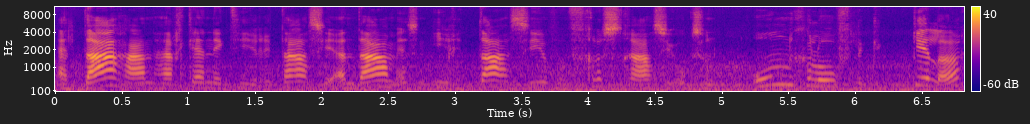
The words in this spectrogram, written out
En daaraan herken ik die irritatie. En daarom is een irritatie of een frustratie ook zo'n ongelofelijke killer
